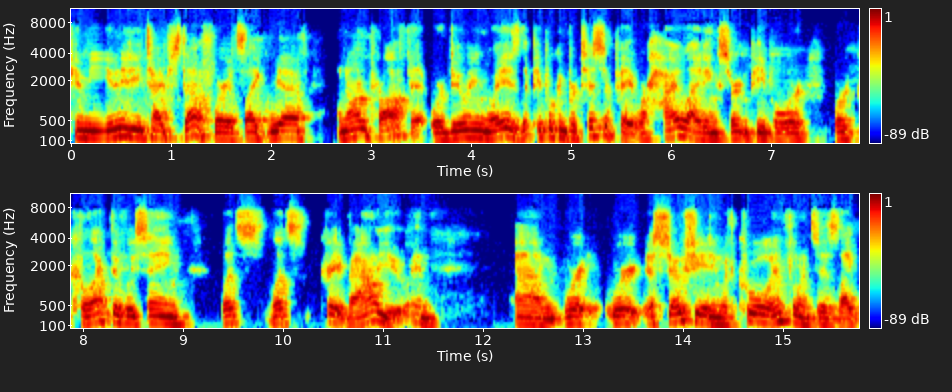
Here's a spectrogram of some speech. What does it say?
community type stuff where it's like we have a nonprofit. We're doing ways that people can participate. We're highlighting certain people. We're we're collectively saying let's let's create value and um, we're we're associating with cool influences like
